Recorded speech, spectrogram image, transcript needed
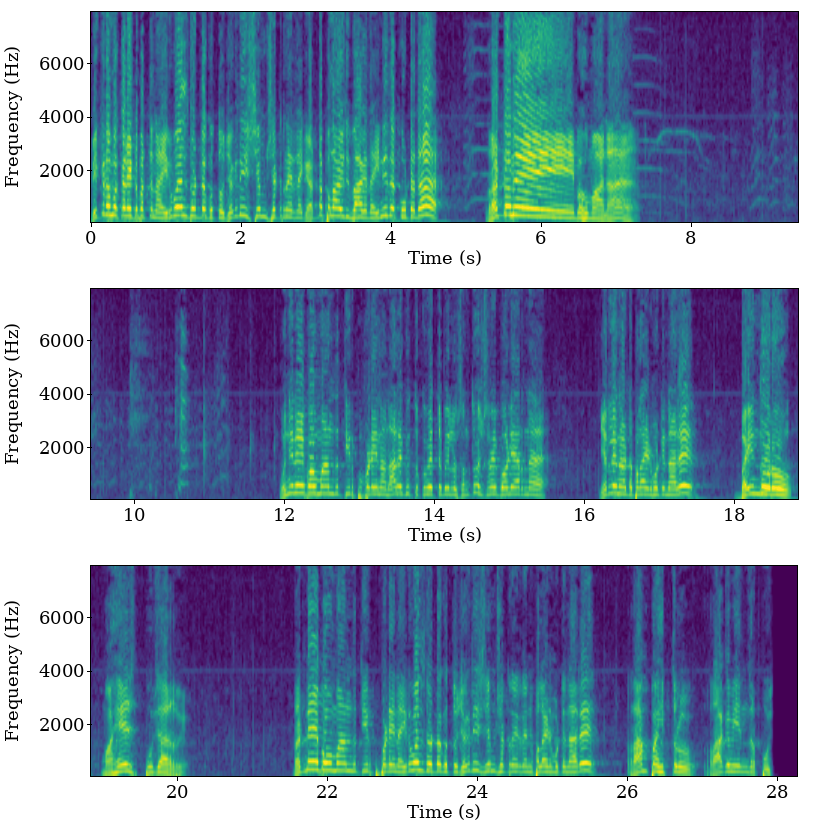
ವಿಕ್ರಮ ಕರೆಟ್ ಬತ್ತನ ದೊಡ್ಡ ಗುತ್ತು, ಜಗದೀಶ್ ಎಂ ಶೆಟ್ಟರ್ನೆರಳೆಗೆ ಅಡ್ಡಪಲಾಯದ ವಿಭಾಗದ ಇನ್ನಿದ ಕೂಟದ ರಡ್ಡನೇ ಬಹುಮಾನ. ಒಂದನೇ ಬಹುಮಾನದ ತೀರ್ಪು ಪಡೆಯ ನಾರಗುತ್ತು ಕುವೆತ್ತ ಬೇಲು ಸಂತೋಷ್ ರೈ ಬೋಳಿಯಾರ್ನ ಎಲ್ಲೇ ನಾಟ ಫಲ ಇಡ್ಬಿಟ್ಟಿದ್ದಾರೆ ಬೈಂದೂರು ಮಹೇಶ್ ಪೂಜಾರ್ರಿ. ಎರಡನೇ ಬಹುಮಾನದ ತೀರ್ಪು ಪಡೆಯನ ಇರುವಲ್ ದೊಡ್ಡ ಗೊತ್ತು ಜಗದೀಶ್ ಎಂ ಶೆಟ್ಟರ್ ಫಲ ಇಡ್ಬಿಟ್ಟಿದ್ದಾರೆ ರಾಂಪ ಹಿತ್ತಲು ರಾಘವೇಂದ್ರ ಪೂಜಾರ್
